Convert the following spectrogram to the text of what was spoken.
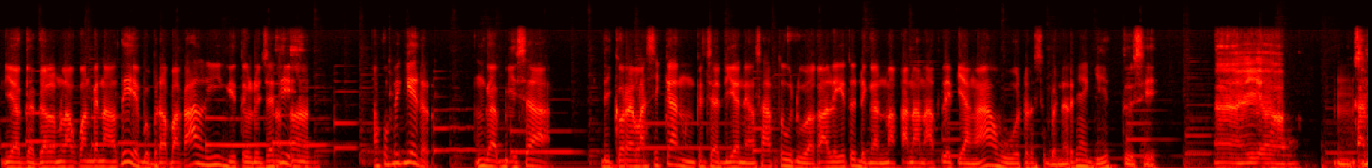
ya gagal melakukan penalti ya beberapa kali gitu loh. Jadi Heeh. aku pikir nggak bisa dikorelasikan kejadian yang satu dua kali itu dengan makanan atlet yang ngawur sebenarnya gitu sih. nah iya Mm-mm. kan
